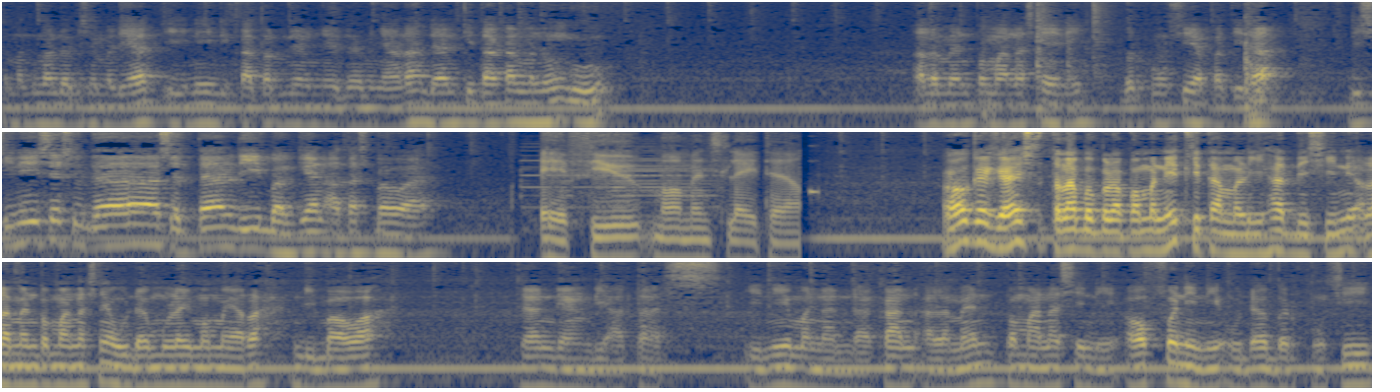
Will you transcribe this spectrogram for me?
teman-teman sudah bisa melihat ini indikatornya sudah menyala dan kita akan menunggu elemen pemanasnya ini berfungsi apa tidak. Di sini saya sudah setel di bagian atas bawah. A few moments later. Oke guys, setelah beberapa menit kita melihat di sini elemen pemanasnya udah mulai memerah di bawah dan yang di atas. Ini menandakan elemen pemanas ini, oven ini udah berfungsi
